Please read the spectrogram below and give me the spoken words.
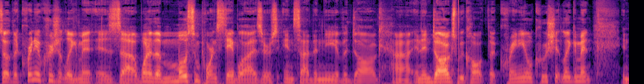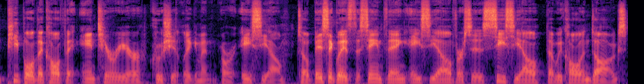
So the cranial cruciate ligament is uh, one of the most important stabilizers inside the knee of a dog. Uh, and in dogs, we call it the cranial cruciate ligament. In people, they call it the anterior cruciate ligament or ACL. So basically, it's the same thing, ACL versus CCL that we call in dogs.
